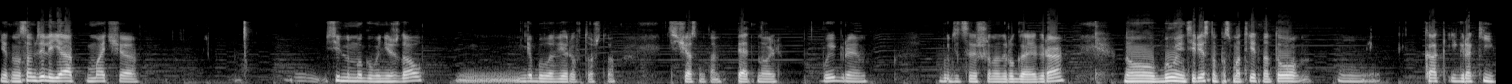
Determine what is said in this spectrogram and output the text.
Нет, ну, на самом деле я от матча сильно многого не ждал. Не было веры в то, что сейчас мы там 5-0 выиграем. Будет совершенно другая игра. Но было интересно посмотреть на то, как игроки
